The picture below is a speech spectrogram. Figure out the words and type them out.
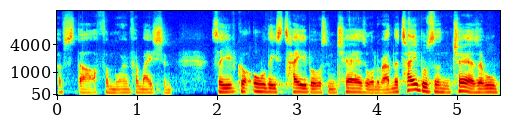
of staff for more information. So you've got all these tables and chairs all around. The tables and chairs are all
